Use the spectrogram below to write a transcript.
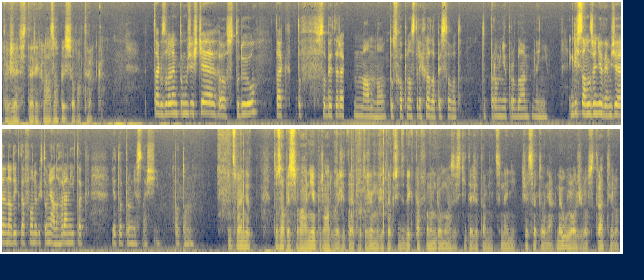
Takže jste rychlá zapisovatelka. Tak vzhledem k tomu, že ještě eh, studuju, tak to v sobě teda mám, no, tu schopnost rychle zapisovat. To pro mě problém není. I když samozřejmě vím, že na diktafon, kdybych to měla nahraný, tak je to pro mě snažší potom. Nicméně to zapisování je pořád důležité, protože můžete přijít s diktafonem domů a zjistíte, že tam nic není, že se to nějak neuložilo, ztratilo,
